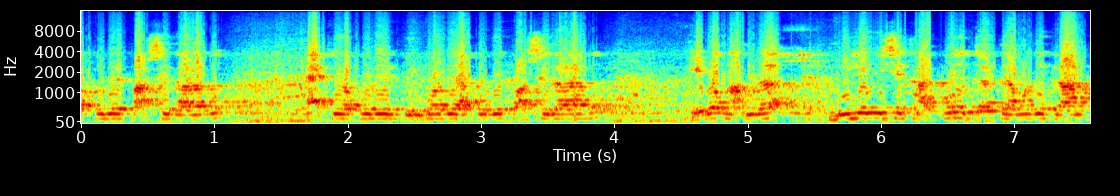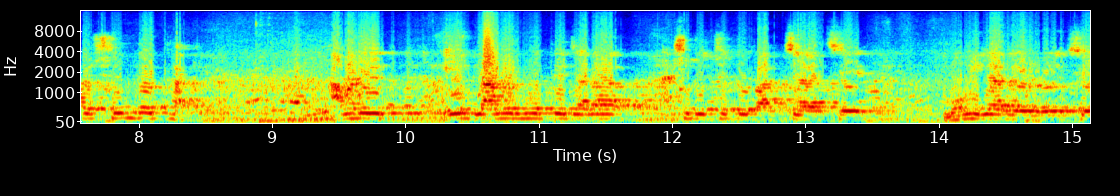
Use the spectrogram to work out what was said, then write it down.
অপরের পাশে দাঁড়াবো। একে অপরের বিপদে আপদে পাশে দাঁড়াবো এবং আমরা মিলেমিশে থাকব যাতে আমাদের গ্রামটা সুন্দর থাকে। আমাদের এই গ্রামের মধ্যে যারা ছোট ছোট বাচ্চা আছে মহিলারা রয়েছে,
